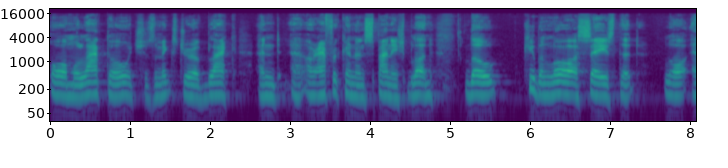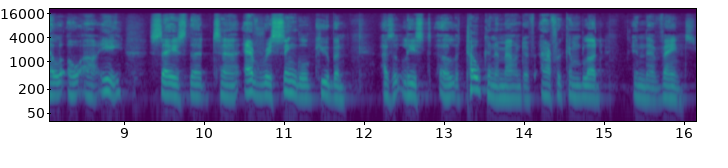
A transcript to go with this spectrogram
or mulatto, which is a mixture of black and uh, are African and Spanish blood, though Cuban law says that, law L-O-R-E, says that uh, every single Cuban has at least a token amount of African blood in their veins.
